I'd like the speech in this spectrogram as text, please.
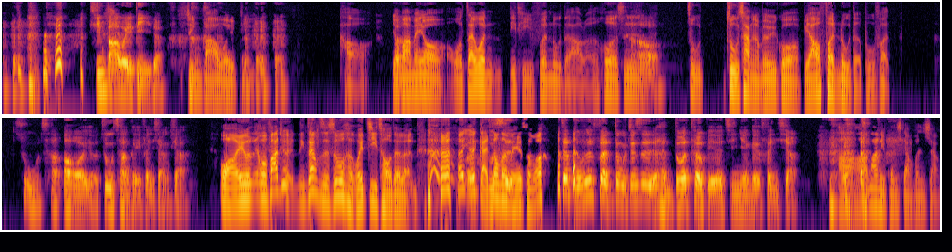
辛巴威币的，津巴威比。好，有嗯吗？没有，我再问一题愤怒的好了，或者是哦，驻驻唱有没有遇过比较愤怒的部分？驻唱哦哦，有驻唱可以分享一下。哇，哎我我发觉你这样子是不是很会记仇的人？因为感动的没什么。这不是愤怒，就是很多特别的经验可以分享。好好，那你分享分享。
